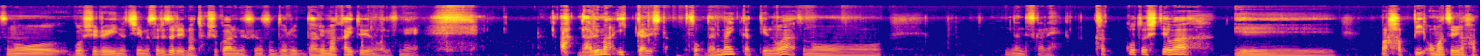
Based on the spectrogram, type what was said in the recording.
その5種類のチームそれぞれまあ特色あるんですけど、そのだるま会というのがですね、あ、だるま一家でした。そう、だるま一家っていうのは、その、何ですかね、格好としては、えー、まあ、ハッピー、お祭りのハッ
